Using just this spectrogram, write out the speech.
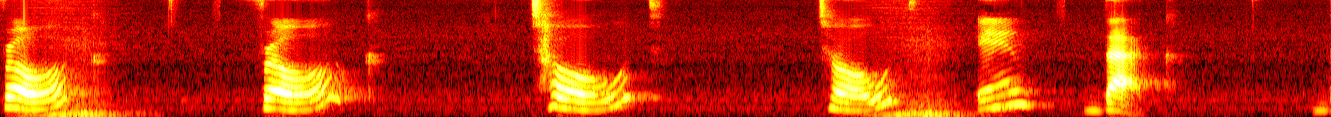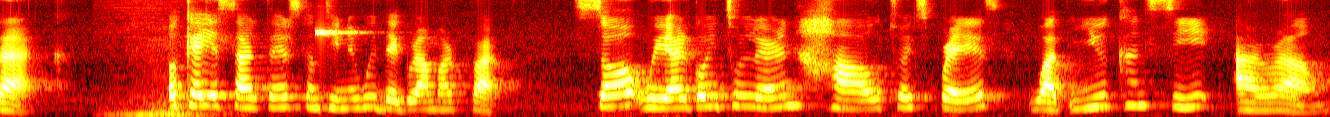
frog, frog, toad, toad, and duck, duck. Okay, starters, continue with the grammar part. So we are going to learn how to express what you can see around.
